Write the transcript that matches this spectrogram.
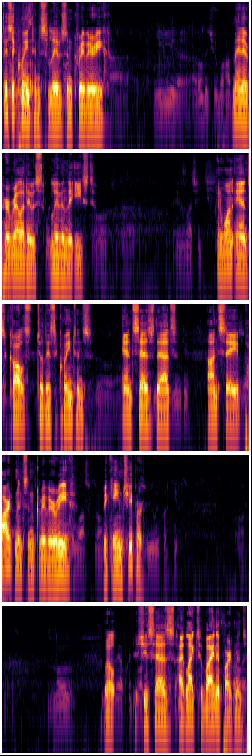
This acquaintance lives in Kryvyi Rih. Many of her relatives live in the east. And one aunt calls to this acquaintance and says that on, say, apartments in Kryvyi Rih became cheaper. Well, she says, I'd like to buy an apartment.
